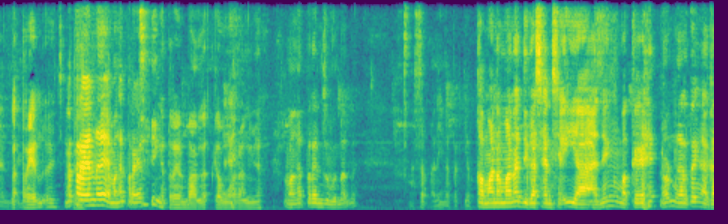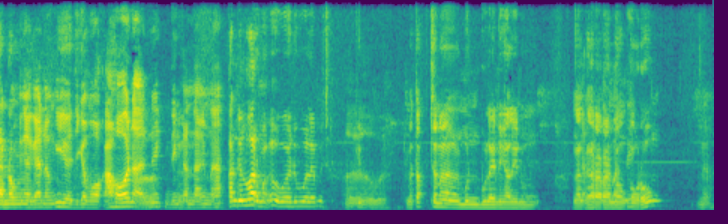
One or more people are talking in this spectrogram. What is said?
anjing. ngetren euy. Ngetren deh, emang ngetren. Ih, ngetren banget kamu orangnya. Emang ngetren sebenarnya. asap anjing lepet japati Ke mana-mana juga sensei iya anjing make non ngerti nggak gandong. nggak ganong iya jika mau kahon anjing jeung kandangna Kan di luar mah eueuh di boleh mah. Heuh. Metak cenah mun bule ningalin ngagara randong kurung. Ya.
